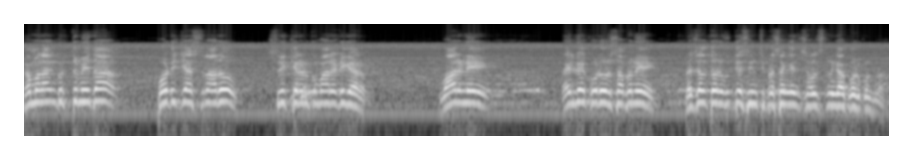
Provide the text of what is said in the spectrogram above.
కమలాం గుర్తు మీద పోటీ చేస్తున్నారు శ్రీ కిరణ్ కుమార్ రెడ్డి గారు. వారిని రైల్వే కోడూరు సభని ప్రజలతో ఉద్దేశించి ప్రసంగించవలసిందిగా కోరుకుంటున్నాను.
